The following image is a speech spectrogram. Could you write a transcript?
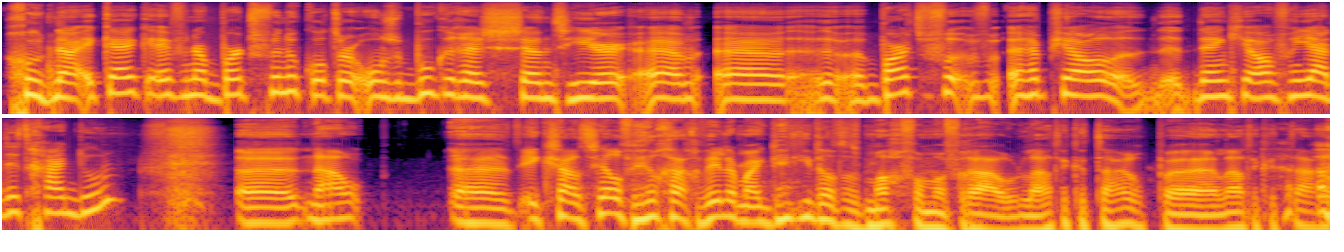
Goed, nou, ik kijk even naar Bart Funnekotter, onze boekrecensent hier. Uh, uh, Bart, heb je al, denk je al van ja, dit ga ik doen? nou, uh, ik zou het zelf heel graag willen, maar ik denk niet dat het mag van mevrouw. Laat ik het daarop, uh, laat ik het daarop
